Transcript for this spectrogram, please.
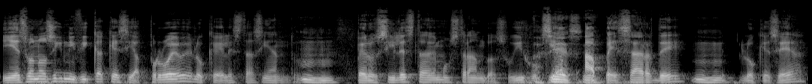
Y eso no significa que se apruebe lo que él está haciendo, pero sí le está demostrando a su hijo que a, pesar de lo que sea,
